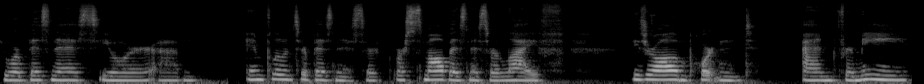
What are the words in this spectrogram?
your business, your um, influencer business, or, or small business, or life. These are all important. And for me,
